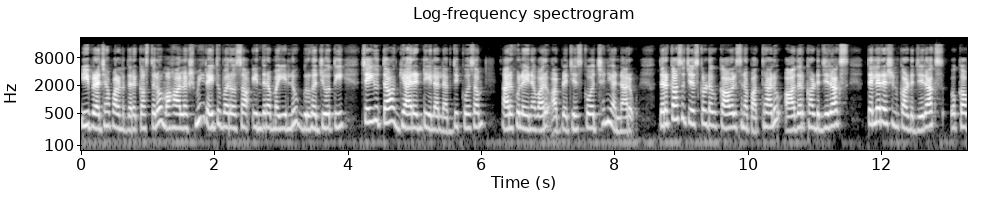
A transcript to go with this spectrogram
ఈ ప్రజాపాలన దరఖాస్తులో మహాలక్ష్మి రైతు భరోసా ఇందిరమ్మ ఇల్లు గృహజ్యోతి చేయుత గ్యారంటీల లబ్ధి కోసం అర్హులైన వారు అప్లై చేసుకోవచ్చని అన్నారు. దరఖాస్తు చేసుకున్నకు కావలసిన పత్రాలు ఆధార్ కార్డు జిరాక్స్ తెల్ల రేషన్ కార్డు జిరాక్స్ ఒక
